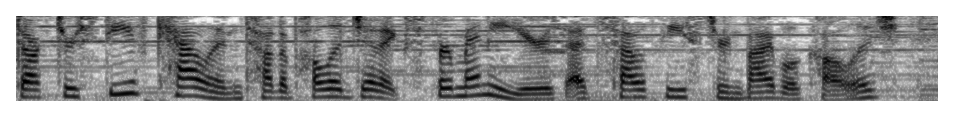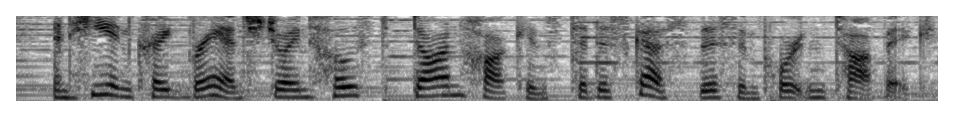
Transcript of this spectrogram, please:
Dr. Steve Cowan taught apologetics for many years at Southeastern Bible College, and he and Craig Branch joined host Don Hawkins to discuss this important topic.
